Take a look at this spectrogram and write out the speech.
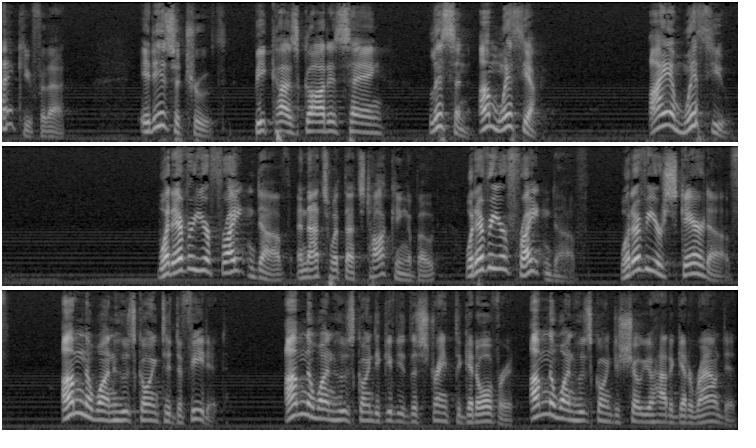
Thank you for that. It is a truth because God is saying, Listen, I'm with you. I am with you. Whatever you're frightened of, and that's what that's talking about, whatever you're frightened of, whatever you're scared of, I'm the one who's going to defeat it. I'm the one who's going to give you the strength to get over it. I'm the one who's going to show you how to get around it.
